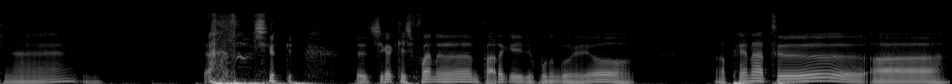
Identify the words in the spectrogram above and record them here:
킹해. 음. 자, 지각, 지각 게시판은 빠르게 이제 보는 거예요. 아, 팬아트, 아,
